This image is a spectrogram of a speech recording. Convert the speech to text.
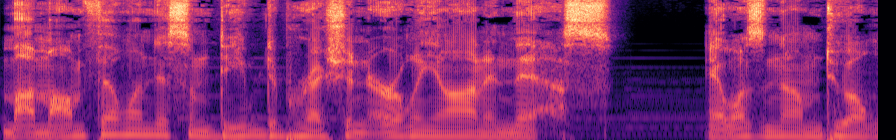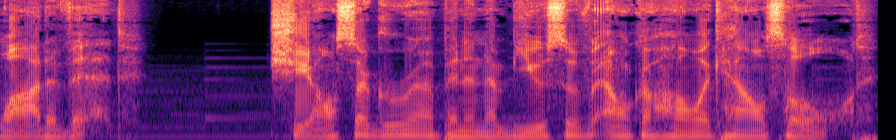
My mom fell into some deep depression early on in this and was numb to a lot of it. She also grew up in an abusive alcoholic household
